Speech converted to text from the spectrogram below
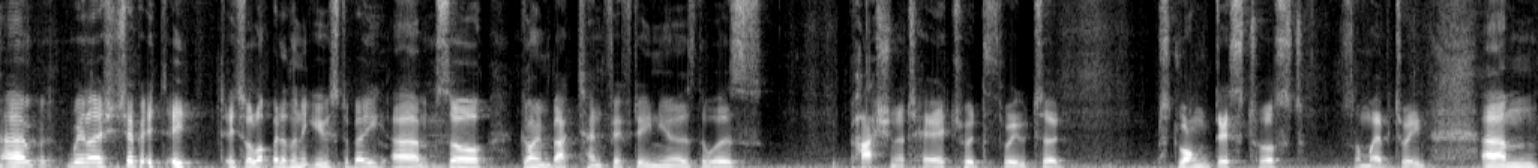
uh, relationship. It, it, it's a lot better than it used to be. Um, so going back 10, 15 years, there was passionate hatred through to strong distrust, somewhere between. Um,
